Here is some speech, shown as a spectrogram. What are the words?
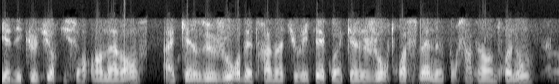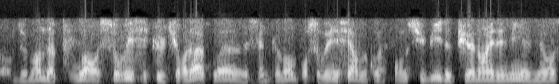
Il y a des cultures qui sont en avance à 15 jours d'être à maturité, quoi. 15 jours, 3 semaines pour certains d'entre nous on demande à pouvoir sauver ces cultures-là, quoi, euh, simplement pour sauver les fermes, quoi. On subit depuis un an et demi une hausse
